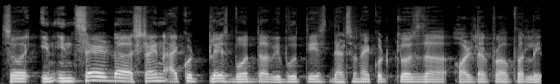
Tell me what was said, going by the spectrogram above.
So in inside uh, shrine, I could place both the Vibhutis. That's when I could close the altar properly.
